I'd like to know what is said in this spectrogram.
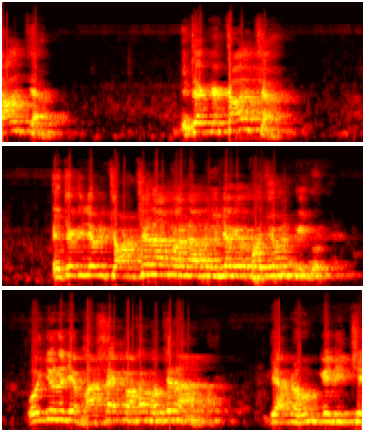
কালচার এটা একটা কালচার এটাকে যদি চর্চা না করেন? আপনি ওই জায়গায় পৌঁছবেন কি করে? ওই জন্য যে ভাষায় কথা বলছে না, যে আপনার হুমকি দিচ্ছে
